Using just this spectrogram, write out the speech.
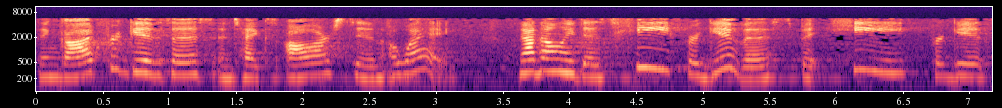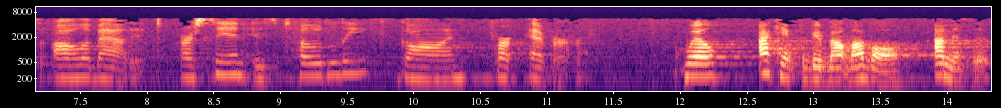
Then God forgives us and takes all our sin away. Not only does He forgive us, but He forgets all about it. Our sin is totally gone forever. Well, I can't forget about my ball. I miss it.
